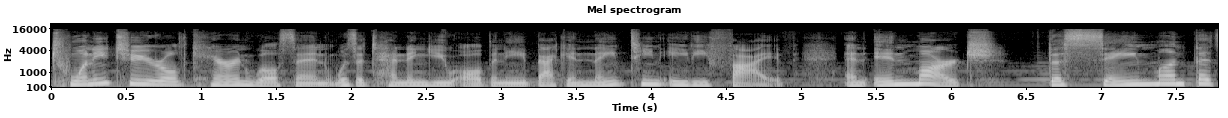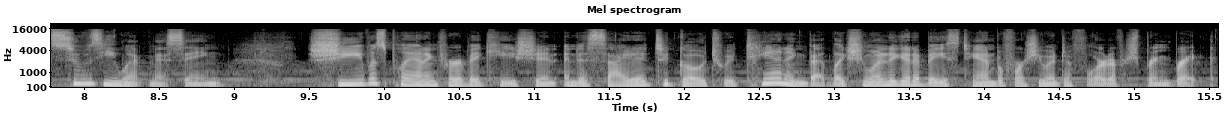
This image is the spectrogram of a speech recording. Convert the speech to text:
22 year old Karen Wilson was attending U Albany back in 1985. And in March, the same month that Susie went missing, she was planning for a vacation and decided to go to a tanning bed. Like she wanted to get a base tan before she went to Florida for spring break.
